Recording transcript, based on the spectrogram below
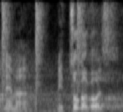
Mitnehmen. Mit Zuckerguss.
